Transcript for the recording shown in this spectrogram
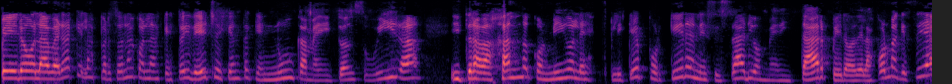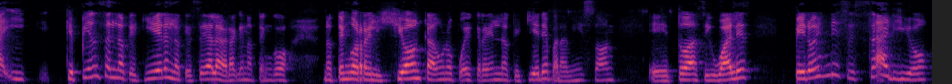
Pero la verdad que las personas con las que estoy, de hecho hay gente que nunca meditó en su vida y trabajando conmigo les expliqué por qué era necesario meditar, pero de la forma que sea y que piensen lo que quieren, lo que sea, la verdad que no tengo, no tengo religión, cada uno puede creer en lo que quiere, para mí son eh, todas iguales, pero es necesario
